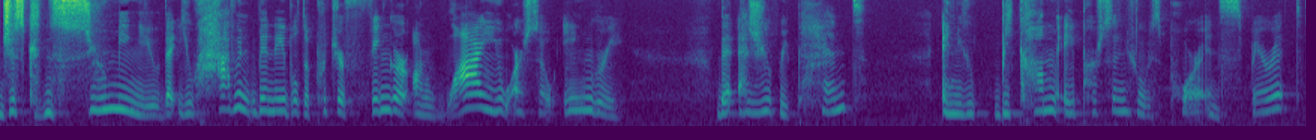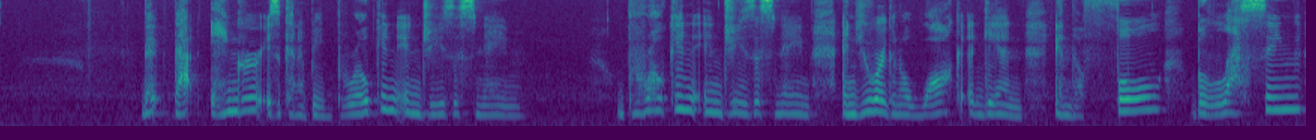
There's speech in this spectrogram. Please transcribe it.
just consuming you that you haven't been able to put your finger on why you are so angry. That as you repent and you become a person who is poor in spirit, that that anger is going to be broken in Jesus' name broken in Jesus' name, and you are going to walk again in the full blessing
